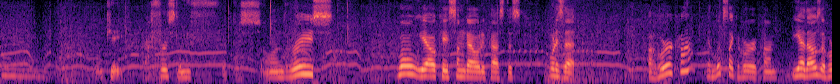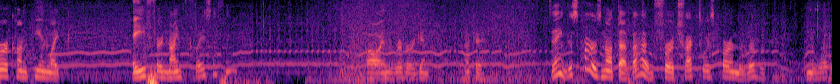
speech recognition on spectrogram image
Mm. Okay, first let me focus on the race. Whoa, yeah, okay, some guy already passed this. What is that? A Huracan? It looks like a Huracan. Yeah, that was a Huracan P in like 8th or ninth place, I think? Oh, in the river again. Okay. Dang, this car is not that bad for a track toys car in the river, in the water.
